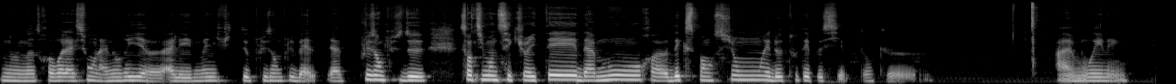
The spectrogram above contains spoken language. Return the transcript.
Notre relation, on la nourrit, euh, elle est magnifique, de plus en plus belle. Il y a de plus en plus de sentiments de sécurité, d'amour, euh, d'expansion et de tout est possible. Donc, I'm winning.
